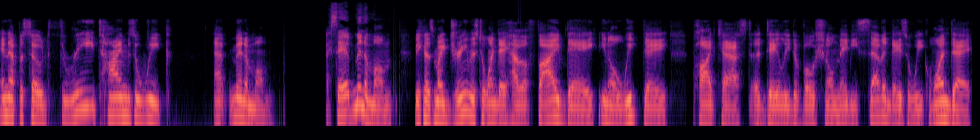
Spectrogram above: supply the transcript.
an episode three times a week at minimum. I say at minimum because my dream is to one day have a five day, you know, weekday podcast, a daily devotional, maybe seven days a week, one day.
